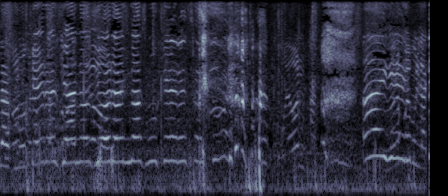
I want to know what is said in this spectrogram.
Las mujeres ya no lloran, las mujeres Ay,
